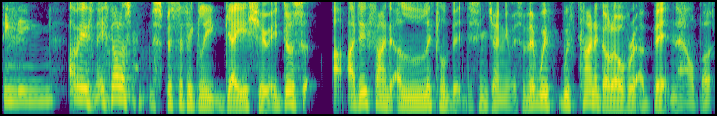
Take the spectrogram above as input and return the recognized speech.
ding ding. I mean, it's, it's not a sp- specifically gay issue. It does. I I do find it a little bit disingenuous. We've we've kind of got over it a bit now, but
